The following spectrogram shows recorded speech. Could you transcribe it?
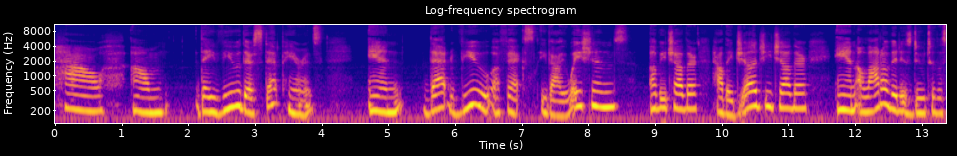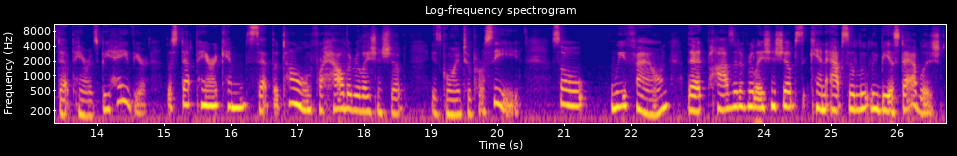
how um, they view their step parents, and that view affects evaluations, of each other, how they judge each other, and a lot of it is due to the step parent's behavior. The step parent can set the tone for how the relationship is going to proceed. So, we found that positive relationships can absolutely be established,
